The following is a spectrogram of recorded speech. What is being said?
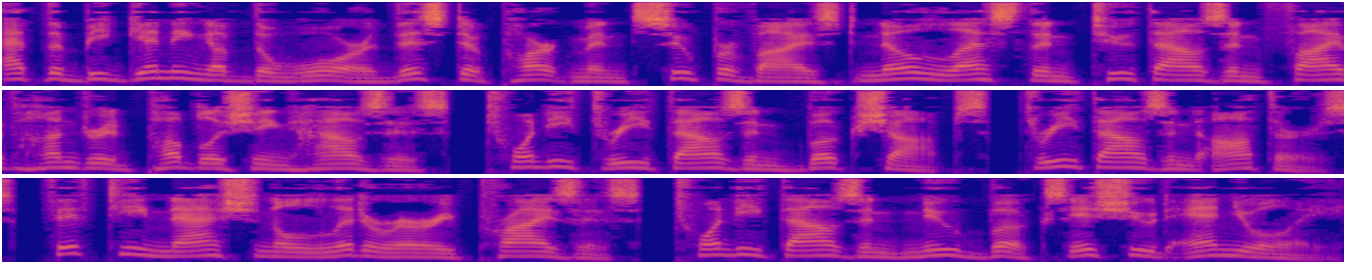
at the beginning of the war this department supervised no less than 2,500 publishing houses, 23,000 bookshops, 3,000 authors, 50 national literary prizes, 20,000 new books issued annually,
